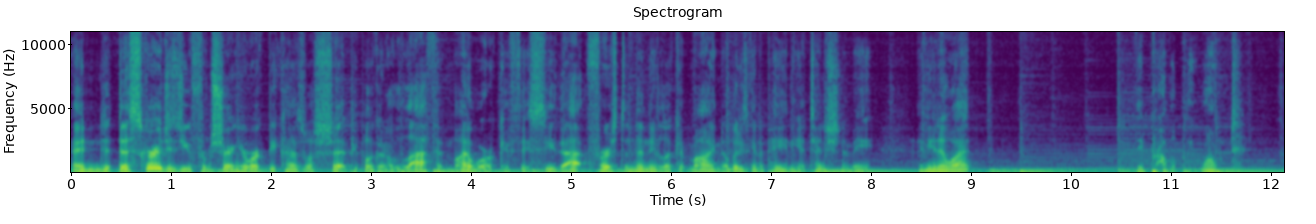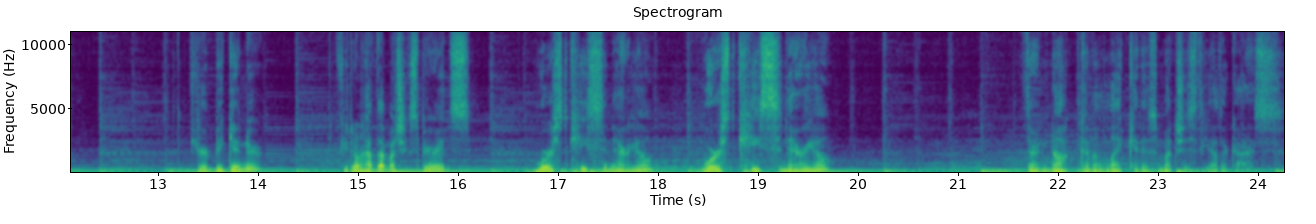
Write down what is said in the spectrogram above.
And it discourages you from sharing your work because, well, shit, people are going to laugh at my work if they see that first and then they look at mine. Nobody's going to pay any attention to me. And you know what? They probably won't. If you're a beginner, if you don't have that much experience, worst case scenario, worst case scenario, they're not going to like it as much as the other guys.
